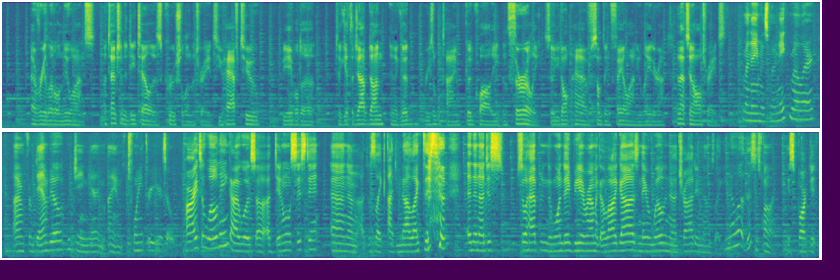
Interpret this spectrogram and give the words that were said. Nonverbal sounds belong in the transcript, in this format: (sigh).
every little nuance. Attention to detail is crucial in the trades. You have to be able to to get the job done in a good, reasonable time, good quality, and thoroughly, so you don't have something fail on you later on. And that's in all trades. My name is Monique Miller. I'm from Danville, Virginia. I am 23 years old. Prior to welding, I was a, a dental assistant, and then I was like, I do not like this. (laughs) and then I just so happened to one day be around like a lot of guys and they were welding and I tried it and I was like, you know what, this is fun. It sparked it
